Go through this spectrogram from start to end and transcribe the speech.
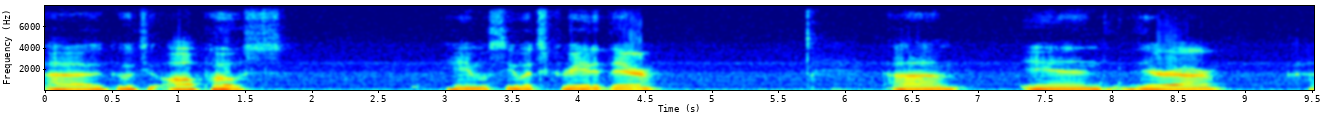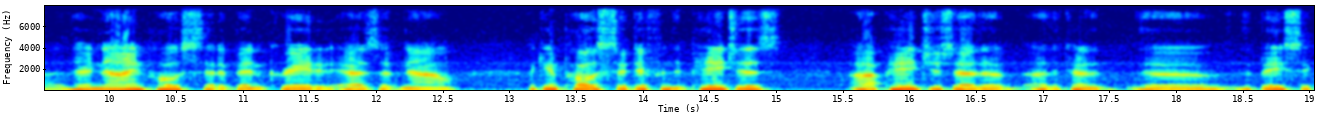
uh, go to all posts and we'll see what's created there. Um, and there are uh, there are nine posts that have been created as of now. Again, posts are different than pages. Uh, pages are the are the kind of the the basic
